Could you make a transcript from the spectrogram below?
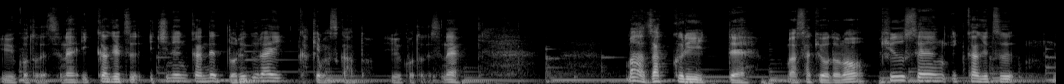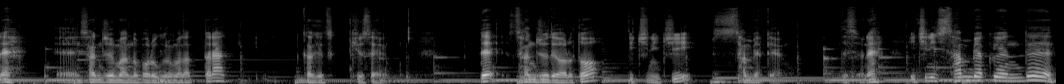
いうことですね。1ヶ月1年間でどれぐらいかけますか？ということですね。まあざっくり言って、まあ、先ほどの9000 1ヶ月ね、えー、30万のボロ車だったら1ヶ月9000円。で30で割ると1日300円ですよね。1日300円で、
